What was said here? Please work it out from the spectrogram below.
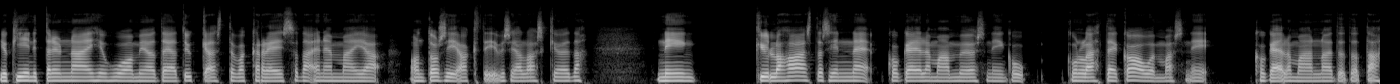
jo kiinnittänyt näihin huomiota ja tykkää sitten vaikka reissata enemmän ja on tosi aktiivisia laskijoita, niin kyllä haasta sinne kokeilemaan myös, niin kuin, kun lähtee kauemmas, niin kokeilemaan noita tota,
